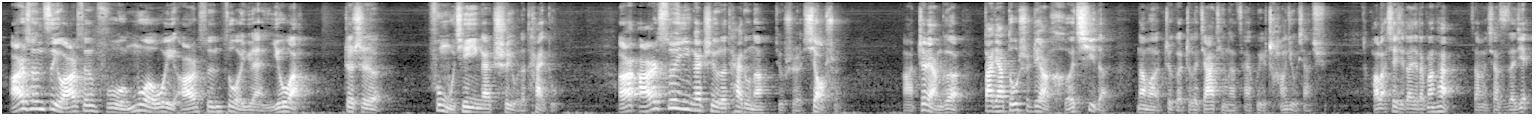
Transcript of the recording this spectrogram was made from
儿孙自有儿孙福，莫为儿孙作远忧啊，这是父母亲应该持有的态度。而儿孙应该持有的态度呢，就是孝顺，啊，这两个大家都是这样和气的，那么这个这个家庭呢才会长久下去。好了，谢谢大家的观看，咱们下次再见。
